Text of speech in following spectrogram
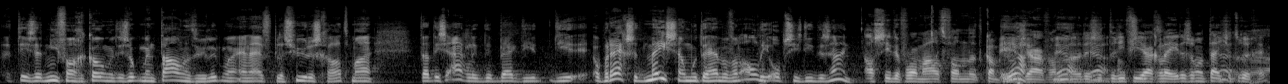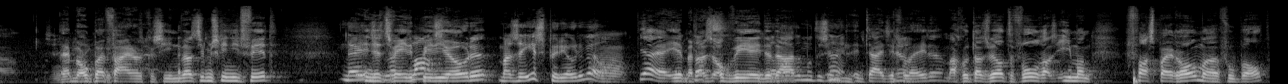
het is er niet van gekomen. Het is ook mentaal natuurlijk. Maar, en hij heeft blessures gehad. Maar dat is eigenlijk de back die, die op rechts het meest zou moeten hebben van al die opties die er zijn. Als hij de vorm haalt van het kampioensjaar Ja, van ja, eh, dat is ja, het drie, vier jaar geleden. Al een tijdje terug. Hè? Dat hebben we ook bij Feyenoord gezien. Was hij misschien niet fit Nee, in zijn tweede laatste- periode? Maar zijn eerste periode wel. Ja, ja, maar dat, Dat- is ook weer inderdaad. Een, een tijdje Ja. geleden. Maar goed, dat is wel te volgen als iemand vast bij Roma voetbalt.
